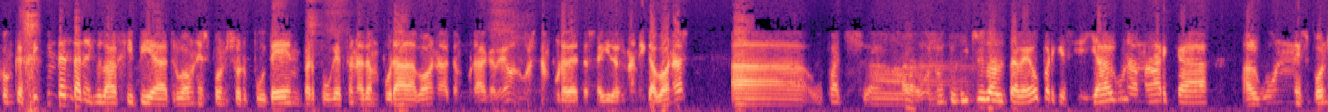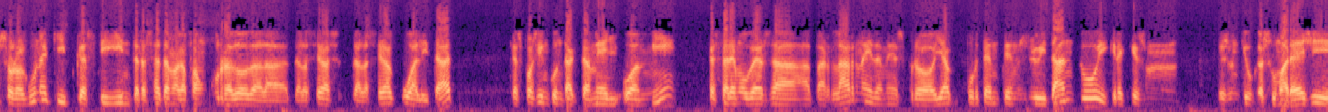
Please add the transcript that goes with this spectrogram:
com que estic intentant ajudar el hippie a trobar un sponsor potent per poder fer una temporada bona la temporada que ve, o dues temporadetes seguides una mica bones, uh, ho faig, uh, us utilitzo d'altaveu perquè si hi ha alguna marca, algun sponsor, algun equip que estigui interessat en agafar un corredor de la, de la, seva, de la seva qualitat, que es posi en contacte amb ell o amb mi, que estarem oberts a, a parlar-ne i de més, però ja portem temps lluitant-ho i crec que és un, és un tio que s'ho mereix i,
